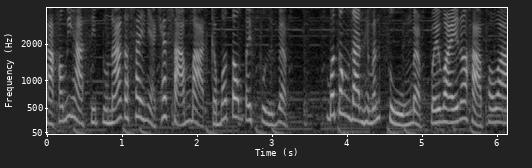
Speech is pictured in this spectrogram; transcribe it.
หากเขามีหาซิปหนูนะก็ใส่เนี่ยแค่สามบาทกับบ่ต้องไปฝืนแบบบ่ต้องดันให้มันสูงแบบไวๆเนาะค่ะ เพราะว่า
